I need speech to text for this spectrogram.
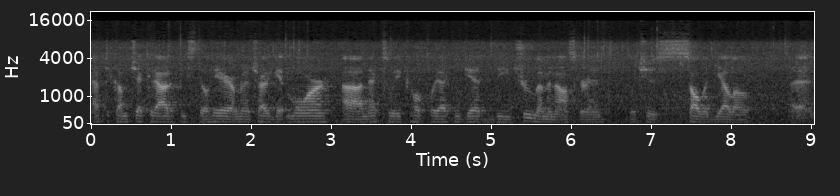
have to come check it out if he's still here. I'm going to try to get more uh, next week. Hopefully I can get the True Lemon Oscar in, which is solid yellow and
